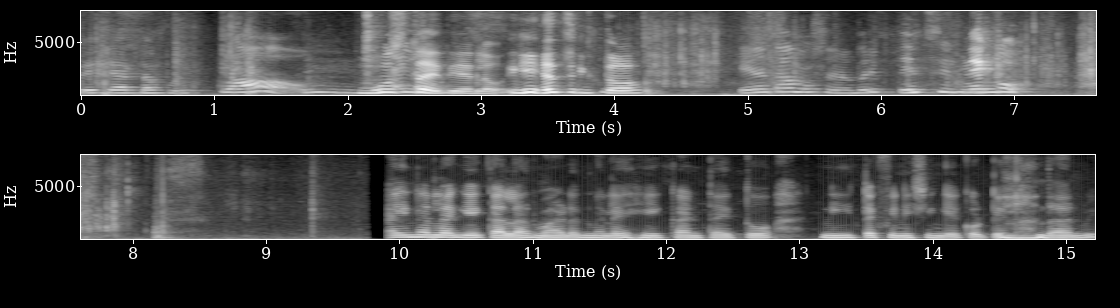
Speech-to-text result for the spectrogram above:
ಬೇಜಾರ್ದ ಬಿಡು. ವಾವ್ ಮೂಸ್ತಾ ಇದೆಯಲ್ಲೋ? ಏನು ಸಿಕ್ತೋ? ಏನಂತ ಬರೀ ಪೆನ್ಸಿಲ್ ನೆಕ್ಕು. ಫೈನಲ್ ಆಗಿ ಕಲರ್ ಮಾಡಿದ್ಮೇಲೆ ಹೀಗೆ ಕಾಣ್ತಾ ಇತ್ತು. ನೀಟಾಗಿ ಫಿನಿಶಿಂಗೇ ಕೊಟ್ಟಿಲ್ಲ Danvi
